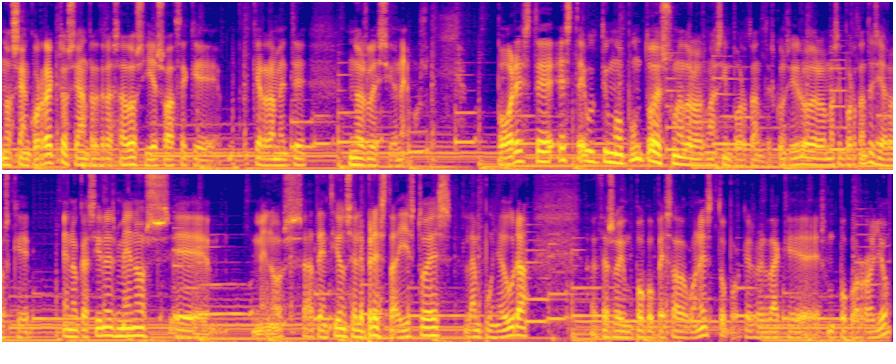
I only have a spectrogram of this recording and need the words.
no sean correctos, sean retrasados y eso hace que, que realmente nos lesionemos. Por este, este último punto es uno de los más importantes, considero de los más importantes y a los que en ocasiones menos... Eh, menos atención se le presta. Y esto es la empuñadura. A veces soy un poco pesado con esto porque es verdad que es un poco rollo,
